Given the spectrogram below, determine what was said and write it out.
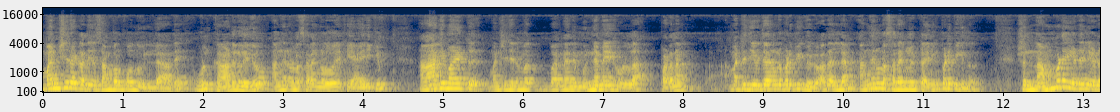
മനുഷ്യരായിട്ട് അധികം സമ്പർക്കമൊന്നും ഇല്ലാതെ ഉൾക്കാടുകളിലോ അങ്ങനെയുള്ള സ്ഥലങ്ങളോ ഒക്കെ ആയിരിക്കും. ആദ്യമായിട്ട് മനുഷ്യജന്മ വരുന്നതിന് മുന്നമേ ഉള്ള പഠനം മറ്റ് ജീവജാലങ്ങളെ പഠിപ്പിക്കുമല്ലോ. അതെല്ലാം അങ്ങനെയുള്ള സ്ഥലങ്ങളിട്ടായിരിക്കും പഠിപ്പിക്കുന്നത്. പക്ഷെ നമ്മുടെ ഇടയിൽ ഇട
